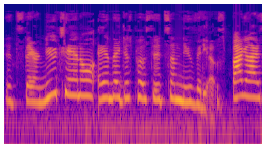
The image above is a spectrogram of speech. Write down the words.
It's their new channel and they just posted some new videos. Bye guys!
